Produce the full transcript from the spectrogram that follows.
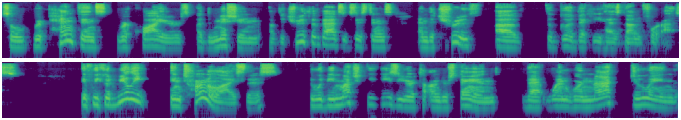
so repentance requires admission of the truth of God's existence and the truth of the good that he has done for us. If we could really internalize this, it would be much easier to understand that when we're not doing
